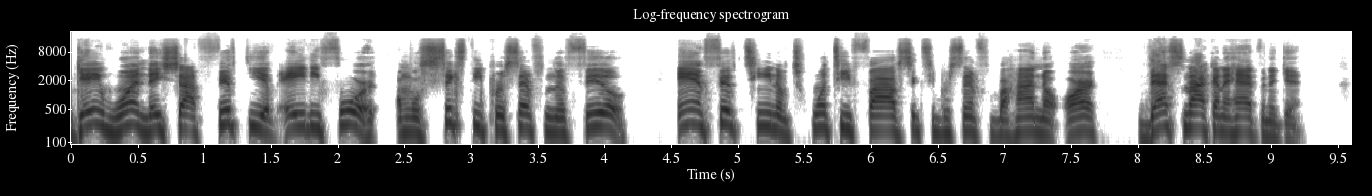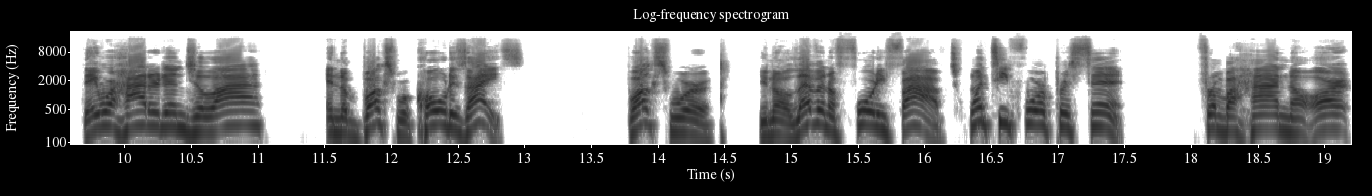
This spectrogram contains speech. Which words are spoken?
Game one, they shot 50 of 84, almost 60% from the field, and 15 of 25, 60% from behind the arc. That's not going to happen again. They were hotter than July, and the Bucks were cold as ice. Bucks were, you know, 11 of 45, 24% from behind the arc.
